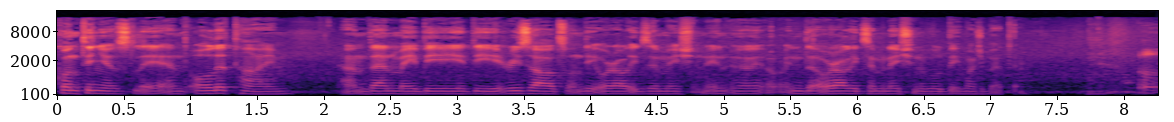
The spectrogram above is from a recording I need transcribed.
continuously and all the time and then maybe the results on the oral examination in, uh, in the oral examination will be much better. Uh,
